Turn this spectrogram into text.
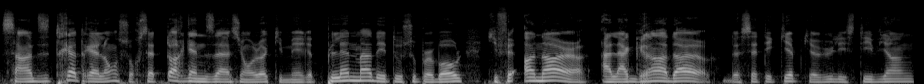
ça en dit très, très long sur cette organisation-là qui mérite pleinement d'être au Super Bowl, qui fait honneur à la grandeur de cette équipe qui a vu les Steve Young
